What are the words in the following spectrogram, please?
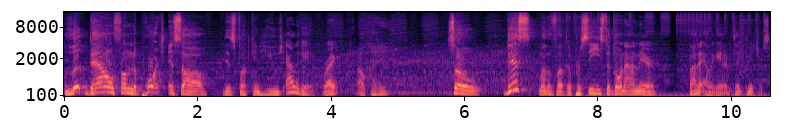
Looked down from the porch and saw this fucking huge alligator. Right. Okay. So this motherfucker proceeds to go down there by the alligator to take pictures.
